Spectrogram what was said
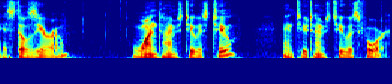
is still 0. 1 times 2 is 2, and 2 times 2 is 4.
